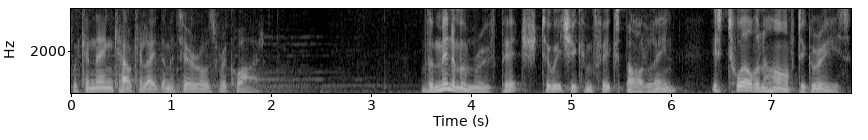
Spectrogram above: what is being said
we can then calculate the materials required. The minimum roof pitch to which you can fix Bardoline is 12.5 degrees.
